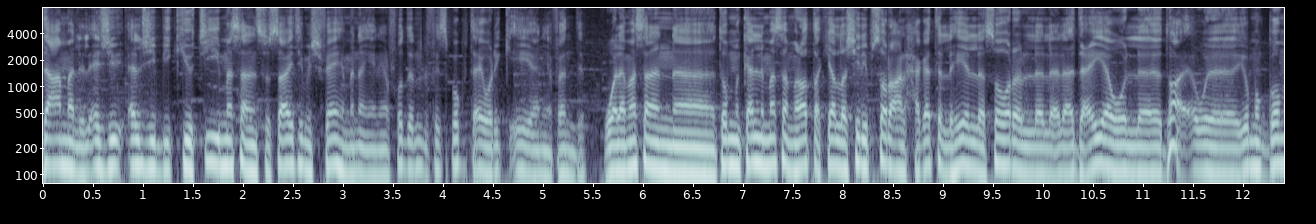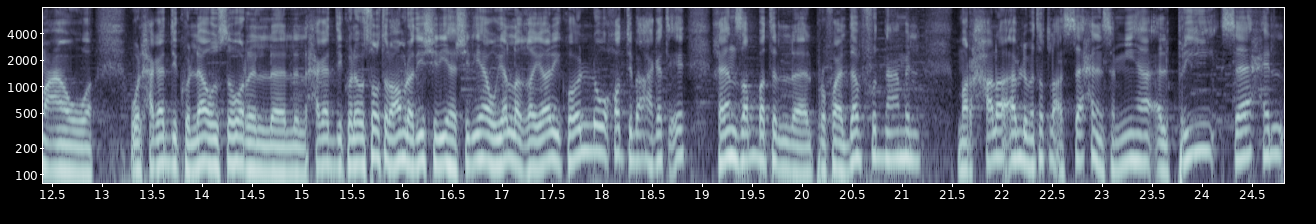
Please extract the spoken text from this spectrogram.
داعمة لل GBQT مثلا society مش فاهم أنا يعني المفروض إن الفيسبوك بتاعي يوريك إيه يعني يا فندم؟ ولا مثلا آه، تقوم مكلم مثلا مراتك يلا شيلي بسرعة الحاجات اللي هي الصور الأدعية ويوم الجمعة والحاجات دي كلها وصور الحاجات دي كلها وصورة العمرة دي شيليها شيليها ويلا غيري كله وحطي بقى حاجات إيه خلينا نظبط ال profile ده. المفروض نعمل مرحلة قبل ما تطلع الساحل نسميها ال pre ساحل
